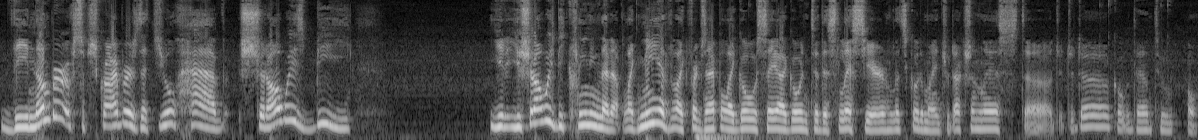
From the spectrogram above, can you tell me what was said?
the number of subscribers that you'll have should always be you, you should always be cleaning that up like me if like for example I go say I go into this list here let's go to my introduction list uh, da, da, da, go down to oh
